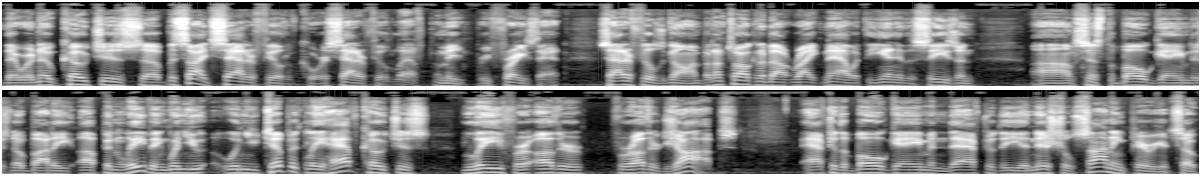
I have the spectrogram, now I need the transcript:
There were no coaches uh, besides Satterfield, of course. Satterfield left. Let me rephrase that. Satterfield's gone, but I'm talking about right now at the end of the season. Uh, since the bowl game, there's nobody up and leaving. When you when you typically have coaches leave for other for other jobs after the bowl game and after the initial signing period. So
